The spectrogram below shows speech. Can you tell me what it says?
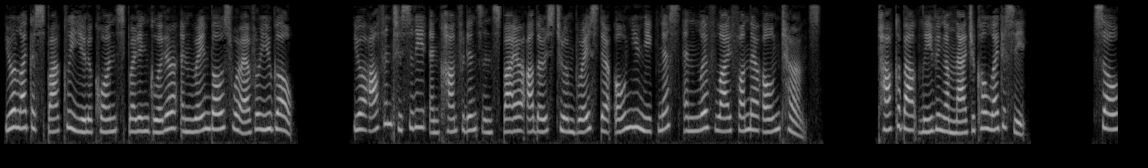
you're like a sparkly unicorn spreading glitter and rainbows wherever you go. Your authenticity and confidence inspire others to embrace their own uniqueness and live life on their own terms. Talk about leaving a magical legacy. So,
